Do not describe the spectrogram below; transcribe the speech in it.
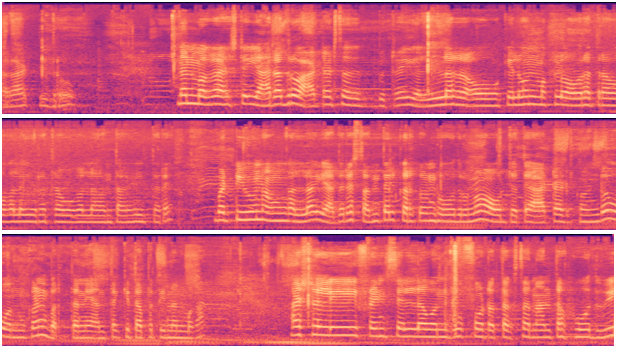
ನಗಾಡ್ತಿದ್ರು. ನನ್ನ ಮಗ ಅಷ್ಟೇ, ಯಾರಾದರೂ ಆಟ ಆಡ್ಸೋದು ಬಿಟ್ಟರೆ ಎಲ್ಲರ ಕೆಲವೊಂದು ಮಕ್ಕಳು ಅವ್ರ ಹತ್ರ ಹೋಗಲ್ಲ, ಇವ್ರ ಹತ್ರ ಹೋಗಲ್ಲ ಅಂತ ಹೇಳ್ತಾರೆ. ಬಟ್ ಇವ್ನು ಹಂಗಲ್ಲ, ಯಾವ್ದಾರೆ ಸಂತೆಲಿ ಕರ್ಕೊಂಡು ಹೋದ್ರೂ ಅವ್ರ ಜೊತೆ ಆಟ ಆಡ್ಕೊಂಡು ಹೊಂದ್ಕೊಂಡು ಬರ್ತಾನೆ ಅಂತ ಕಿತಾಪತಿ ನನ್ನ ಮಗ. ಅಷ್ಟರಲ್ಲಿ ಫ್ರೆಂಡ್ಸ್ ಎಲ್ಲ ಒಂದು ಗ್ರೂಪ್ ಫೋಟೋ ತೆಗ್ಸೋಣ ಅಂತ ಹೋದ್ವಿ.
